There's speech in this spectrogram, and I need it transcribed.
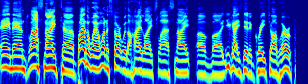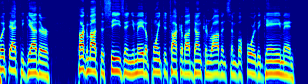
Hey, man, last night, uh, by the way, I want to start with the highlights last night of uh, you guys did a great job. Whoever put that together, talking about the season, you made a point to talk about Duncan Robinson before the game, and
